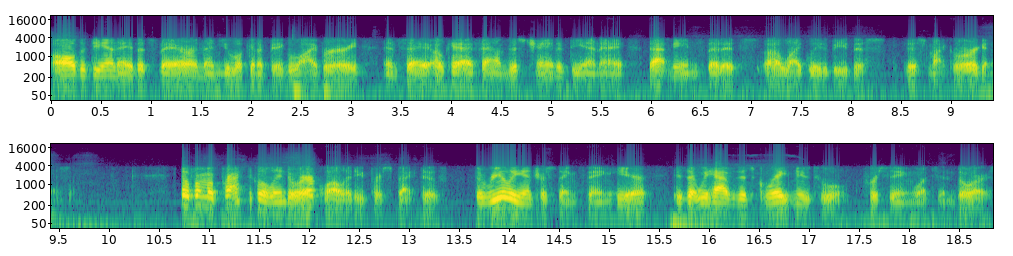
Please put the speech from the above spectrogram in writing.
all the DNA that's there, and then you look in a big library and say, okay, I found this chain of DNA. That means that it's uh, likely to be this, this microorganism. So, from a practical indoor air quality perspective, the really interesting thing here is that we have this great new tool for seeing what's indoors.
